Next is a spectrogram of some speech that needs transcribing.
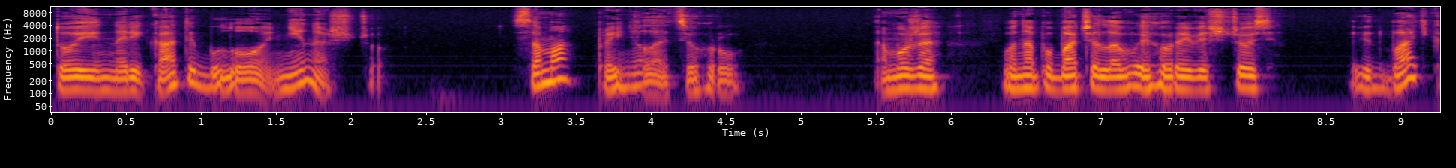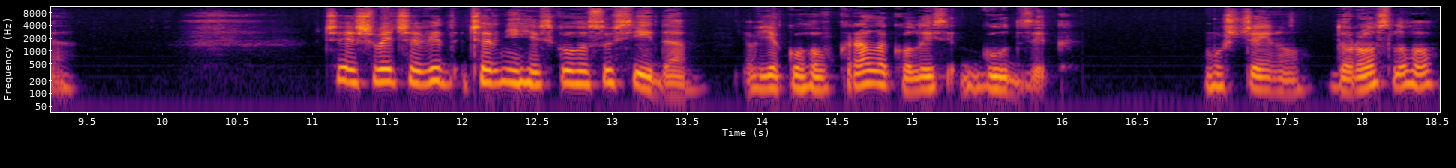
то й нарікати було ні на що. Сама прийняла цю гру. А може, вона побачила в Ігореві щось від батька? Чи швидше від чернігівського сусіда, в якого вкрала колись гудзик, мужчину дорослого,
